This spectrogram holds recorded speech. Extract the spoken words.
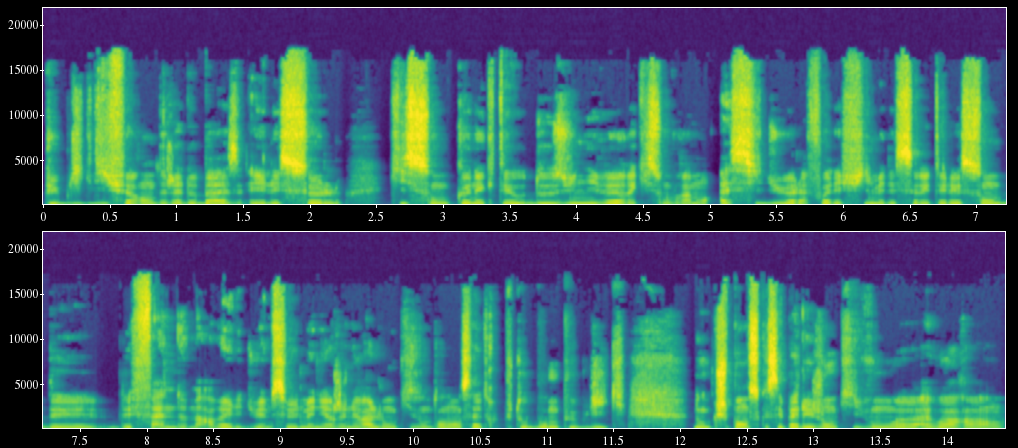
publics différents déjà de base et les seuls qui sont connectés aux deux univers et qui sont vraiment assidus à la fois des films et des séries télé sont des, des fans de Marvel et du MCU de manière générale donc ils ont tendance à être plutôt bon public. Donc je pense que c'est pas des gens qui vont euh, avoir un,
